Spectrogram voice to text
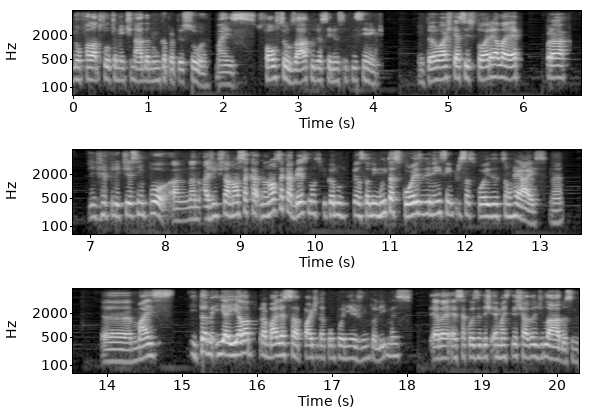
não falar absolutamente nada nunca pra pessoa. Mas só os seus atos já seriam suficientes. Então eu acho que essa história, ela é pra a gente refletir assim, pô, a, na- a gente na nossa, na nossa cabeça nós ficamos pensando em muitas coisas e nem sempre essas coisas são reais, né? É, mas e, também, e aí ela trabalha essa parte da companhia junto ali, mas ela, essa coisa é mais deixada de lado, assim,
